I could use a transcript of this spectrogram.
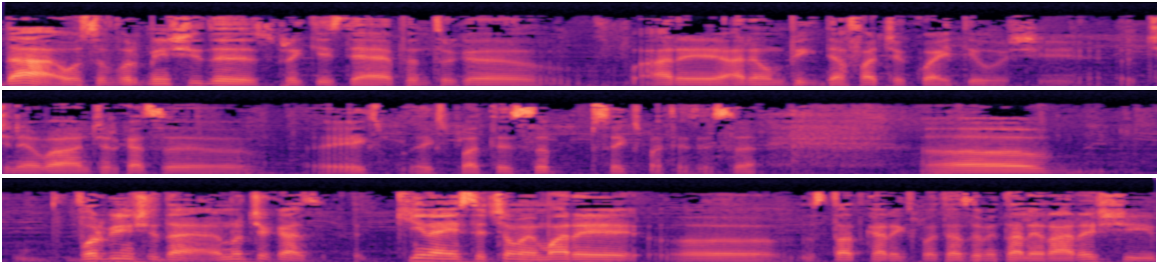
Da, o să vorbim și despre chestia aia pentru că are, are un pic de a face cu IT-ul și cineva a încercat să ex, exploateze, să, să exploateze, să uh, vorbim și de aia. În orice caz, China este cel mai mare uh, stat care exploatează metale rare și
